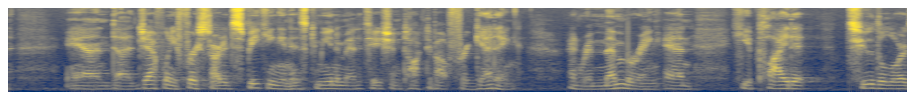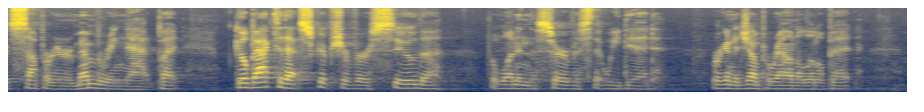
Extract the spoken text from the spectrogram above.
And uh, Jeff, when he first started speaking in his communion meditation, talked about forgetting and remembering. And he applied it to the Lord's Supper and remembering that. But go back to that scripture verse, Sue, the, the one in the service that we did. We're going to jump around a little bit.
